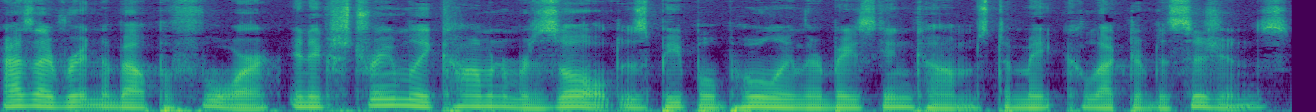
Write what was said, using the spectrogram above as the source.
As I've written about before, an extremely common result is people pooling their basic incomes to make collective decisions.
